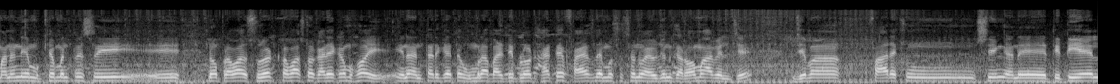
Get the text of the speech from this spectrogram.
માનનીય મુખ્યમંત્રીશ્રીનો પ્રવાસ, સુરત પ્રવાસનો કાર્યક્રમ હોય, એના અંતર્ગત ઉમરા પાર્ટી પ્લોટ ખાતે ફાયર ડેમોન્સ્ટ્રેશનનું આયોજન કરવામાં આવેલ છે. જેમાં ફાયર એક્શન અને TTL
